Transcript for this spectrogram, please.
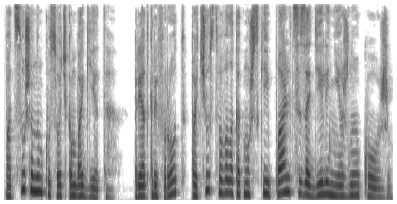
подсушенным кусочком багета. Приоткрыв рот, почувствовала, как мужские пальцы задели нежную кожу.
